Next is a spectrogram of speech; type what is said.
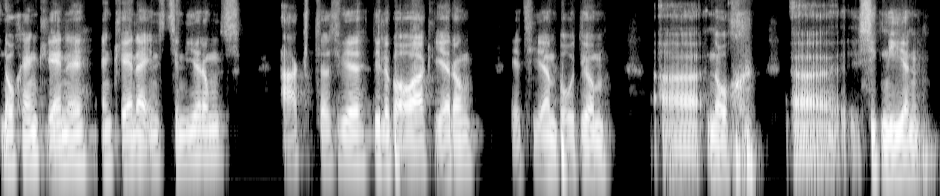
noch ein, kleine, ein kleiner Inszenierungsakt, dass wir die Lobauer Erklärung jetzt hier am Podium äh, noch äh, signieren.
